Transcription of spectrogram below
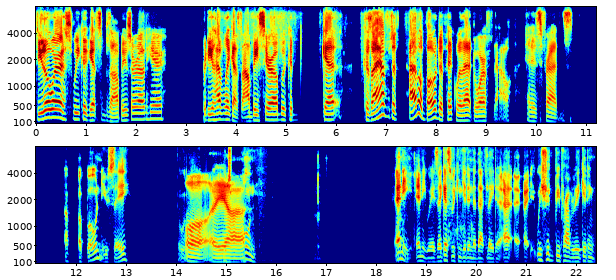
Do you know where we could get some zombies around here, or do you have like a zombie serum we could get? Because I have to, I have a bone to pick with that dwarf now and his friends. a, a bone. You say? Oh, yeah. Any, anyways, I guess we can get into that later. I, I, I, we should be probably getting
